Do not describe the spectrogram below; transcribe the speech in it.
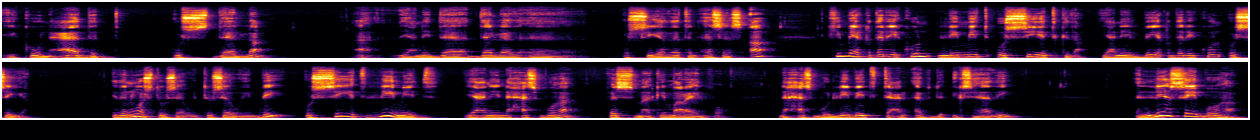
يكون عدد أس دالة يعني دالة أسية ذات الأساس a كيما يقدر يكون limite أسية كذا يعني ال b يقدر يكون أسية. إذا واش تساوي؟ تساوي b أسية limite يعني نحسبوها في السما كيما راهي الفوق. نحسبو ال limite تاع ال f de x هذه اللي نصيبوها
